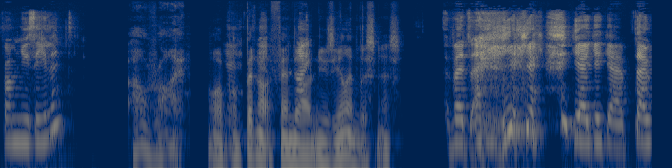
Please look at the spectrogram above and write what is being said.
from New Zealand. Oh right. Well, yeah. I better not offend our New Zealand listeners. But uh, yeah, yeah, yeah, yeah. So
